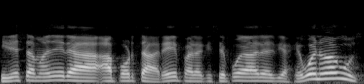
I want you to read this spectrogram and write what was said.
y de esta manera aportar, ¿eh? para que se pueda dar el viaje. Bueno, Agus,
